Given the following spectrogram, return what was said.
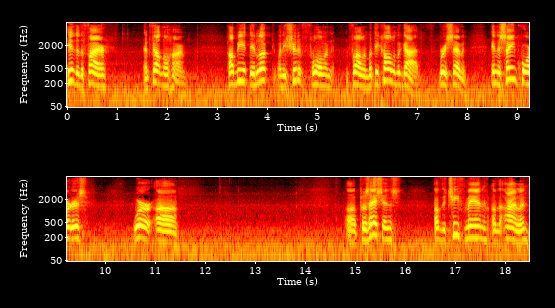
into the fire and felt no harm. Howbeit they looked when he should have fallen and fallen, but they called him a god. Verse 7. In the same quarters were uh, uh, possessions of the chief man of the island,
